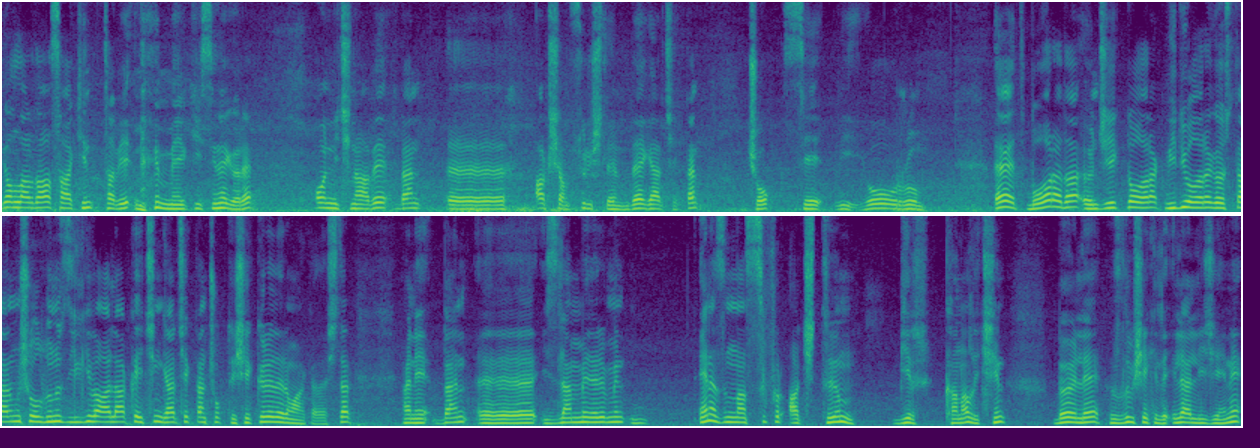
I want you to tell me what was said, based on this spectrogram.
Yollar daha sakin tabii mevkisine göre. Onun için abi ben eee, akşam sürüşlerini de gerçekten çok seviyorum. Evet bu arada öncelikli olarak videolara göstermiş olduğunuz ilgi ve alaka için gerçekten çok teşekkür ederim arkadaşlar. Hani ben eee, izlenmelerimin en azından sıfır açtığım bir kanal için böyle hızlı bir şekilde ilerleyeceğini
